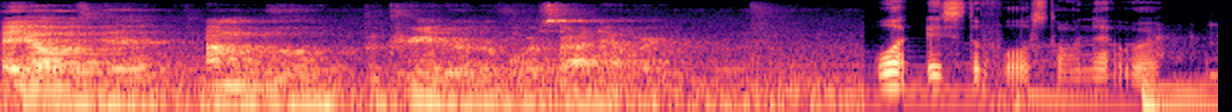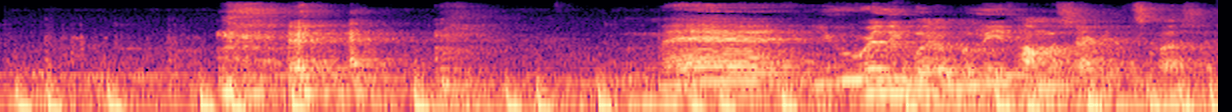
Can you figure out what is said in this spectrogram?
Hey y'all, what's good? I'm Abdul, the creator of the Four Star Network. What is the Four Star Network? Man, you really wouldn't believe how much I get this question.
